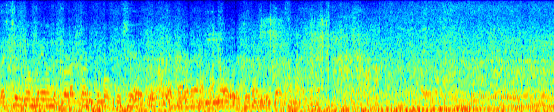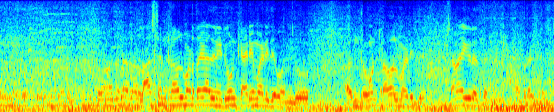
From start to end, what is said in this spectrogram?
ವೆಸ್ಟರ್ನ್ ಕಂಪನಿ ಒಂದು ಪ್ರಾಡಕ್ಟ್ ನೋಡಿ ತುಂಬ ಖುಷಿ ಆಯಿತು. ಯಾಕಂದರೆ ನಮ್ಮ ಮನೆಯವರು ವೆಸ್ಟರ್ನ್ ಕಂಪನಿ ಕೆಲಸ ಮಾಡ್ತಾರೆ. ಸೊ ಅದನ್ನು ನಾನು ಲಾಸ್ಟ್ ಟೈಮ್ ಟ್ರಾವೆಲ್ ಮಾಡಿದಾಗ ಅದನ್ನ ಇಟ್ಕೊಂಡು ಕ್ಯಾರಿ ಮಾಡಿದ್ದೆ ಒಂದು. ಅದನ್ನ ತೊಗೊಂಡು ಟ್ರಾವೆಲ್ ಮಾಡಿದ್ದೆ. ಚೆನ್ನಾಗಿರುತ್ತೆ. ಆ ಬ್ರೇಕ್ಫಾಸ್ಟ್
